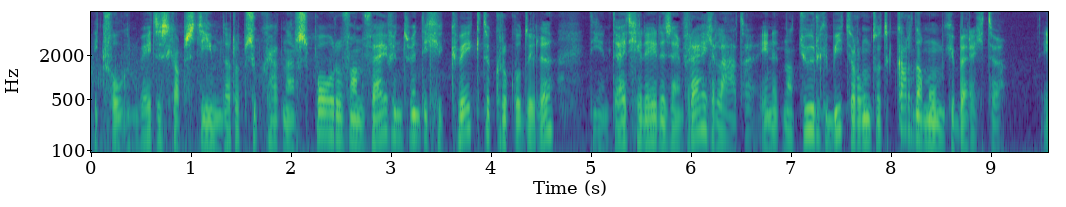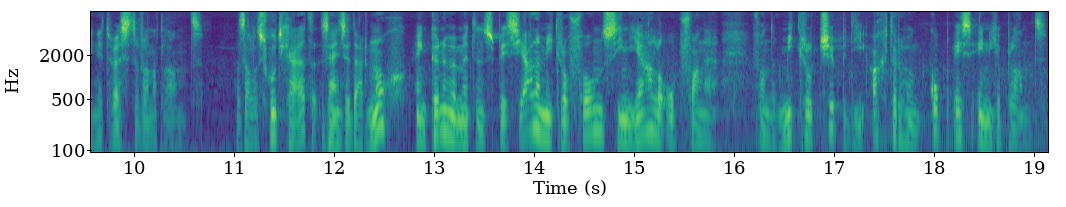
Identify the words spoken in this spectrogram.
Ik volg een wetenschapsteam dat op zoek gaat naar sporen van 25 gekweekte krokodillen die een tijd geleden zijn vrijgelaten in het natuurgebied rond het Cardamomgebergte in het westen van het land. Als alles goed gaat, zijn ze daar nog en kunnen we met een speciale microfoon signalen opvangen van de microchip die achter hun kop is ingeplant.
